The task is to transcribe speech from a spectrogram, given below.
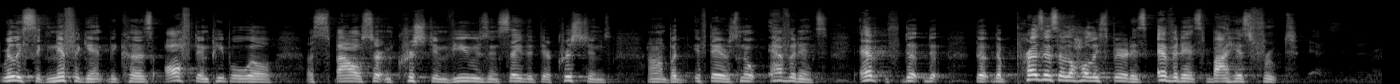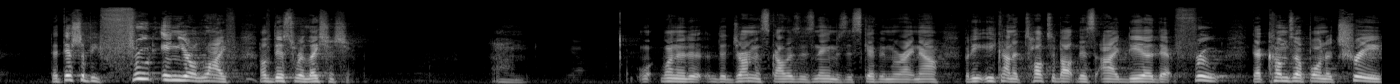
really significant because often people will espouse certain Christian views and say that they're Christians, um, but if there's no evidence, ev- the, the, the, the presence of the Holy Spirit is evidenced by his fruit. That there should be fruit in your life of this relationship. Um, one of the, the, German scholars, his name is escaping me right now, but he, he kind of talks about this idea that fruit that comes up on a tree,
